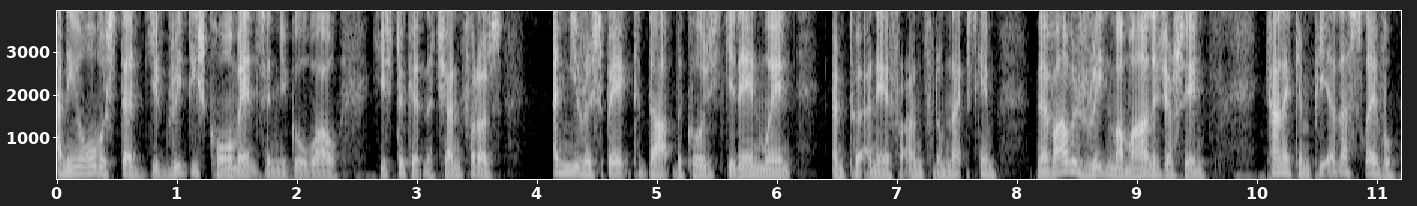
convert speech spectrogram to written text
And he always did. You'd read his comments and you go, wow, he's took it in the chin for us. And you respected that because you then went and put an effort in for him next game. Now, if I was reading my manager saying, can I compete at this level?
